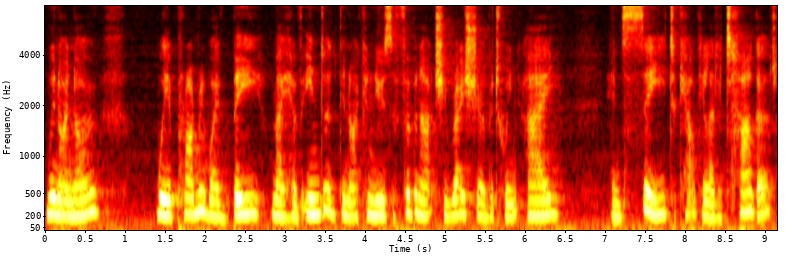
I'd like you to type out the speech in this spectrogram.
When I know where primary wave B may have ended, then I can use the Fibonacci ratio between A and C to calculate a target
